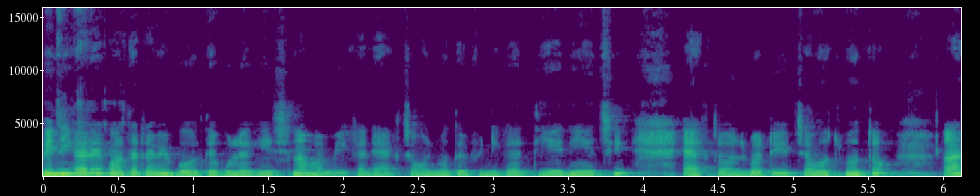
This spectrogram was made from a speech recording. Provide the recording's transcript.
ভিনিগারের কথাটা আমি বলতে ভুলে গিয়েছিলাম, আমি এখানে এক চামচ মতো ভিনিগার দিয়ে নিয়েছি, এক চামচ বা দেড় চামচ মতো। আর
